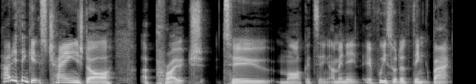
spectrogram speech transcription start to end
How do you think it's changed our approach to marketing? I mean, if we sort of think back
